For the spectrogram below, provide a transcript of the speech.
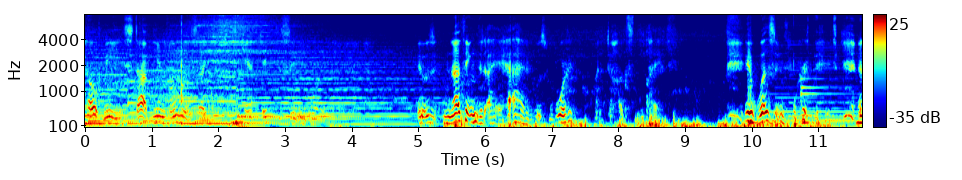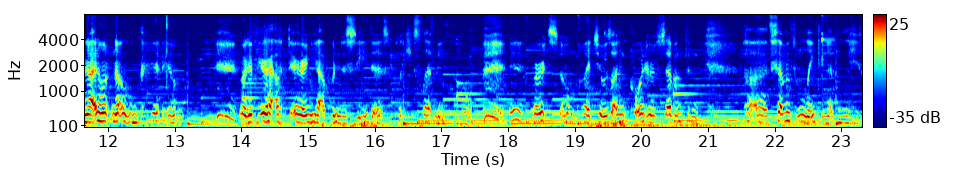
help me stop being homeless. I just can't take this anymore. It was nothing that I had was worth my dog's life. It wasn't worth it. And I don't know who hit him. But if you're out there and you happen to see this, please let me know. It hurts so much. It was on the corner of Seventh and uh, Seventh and Lincoln, I believe.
